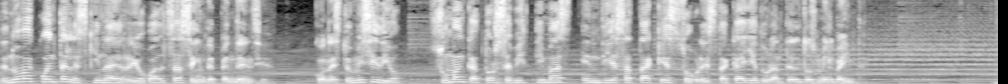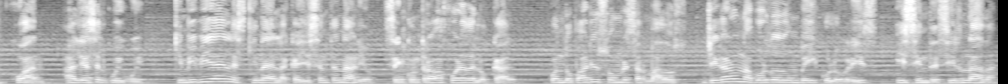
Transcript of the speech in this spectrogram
de nueva cuenta en la esquina de Río Balsas e Independencia. Con este homicidio, suman 14 víctimas en 10 ataques sobre esta calle durante el 2020. Juan, alias el Wiwi, quien vivía en la esquina de la calle Centenario, se encontraba fuera del local cuando varios hombres armados llegaron a bordo de un vehículo gris y sin decir nada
